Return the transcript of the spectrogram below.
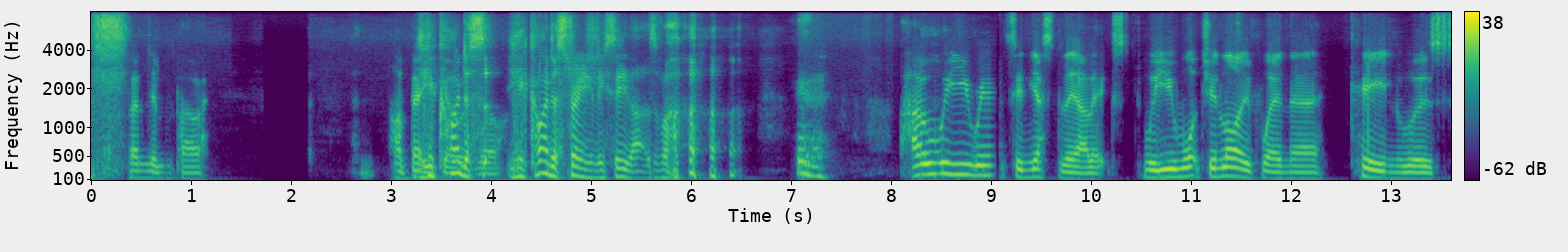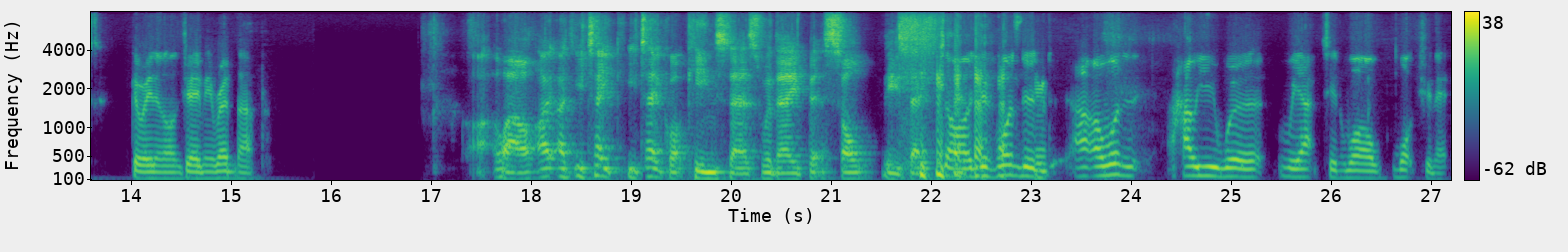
Spending power. I bet You you kind of as well. you kind of strangely see that as well. Yeah. How were you reacting yesterday, Alex? Were you watching live when uh, Keane was going in on Jamie Redknapp? Uh, Well, I, I, you take you take what Keane says with a bit of salt these days. So I just wondered, I I wondered how you were reacting while watching it.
